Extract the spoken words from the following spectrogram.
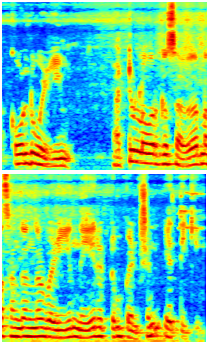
അക്കൗണ്ട് വഴിയും മറ്റുള്ളവർക്ക് സഹകരണ സംഘങ്ങൾ വഴിയും നേരിട്ടും പെൻഷൻ എത്തിക്കും.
